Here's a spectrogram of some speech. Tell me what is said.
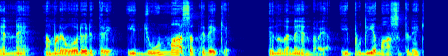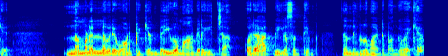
എന്നെ നമ്മളെ ഓരോരുത്തരെയും ഈ ജൂൺ മാസത്തിലേക്ക് എന്ന് തന്നെ ഞാൻ പറയാം. ഈ പുതിയ മാസത്തിലേക്ക് നമ്മളെല്ലാവരെയും ഓർപ്പിക്കാൻ ദൈവം ആഗ്രഹിച്ച ഒരാത്മീക സത്യം ഞാൻ നിങ്ങളുമായിട്ട് പങ്കുവയ്ക്കാം.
